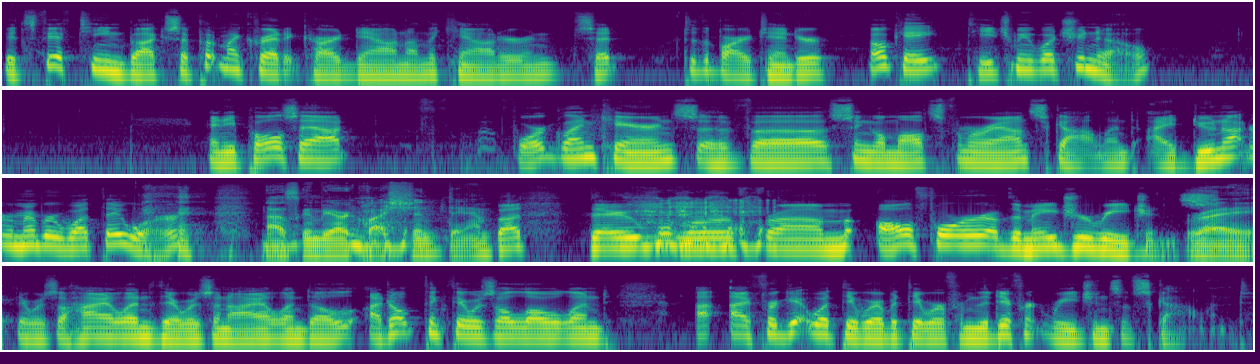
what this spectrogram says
it's 15 bucks. I put my credit card down on the counter and said to the bartender, okay, teach me what you know. And he pulls out f- four Glencairns of uh, single malts from around Scotland. I do not remember what they were. That's going to be our question. Damn. but they were from all four of the major regions. Right. There was a highland, there was an island. I don't think there was a lowland. I, I forget what they were, but they were from the different regions of Scotland.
